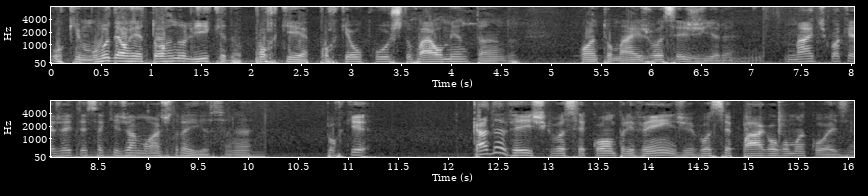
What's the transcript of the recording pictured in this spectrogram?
O que muda é o retorno líquido. Por quê? Porque o custo vai aumentando. quanto mais você gira. Mas de qualquer jeito esse aqui já mostra isso, né? Porque cada vez que você compra e vende, você paga alguma coisa.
